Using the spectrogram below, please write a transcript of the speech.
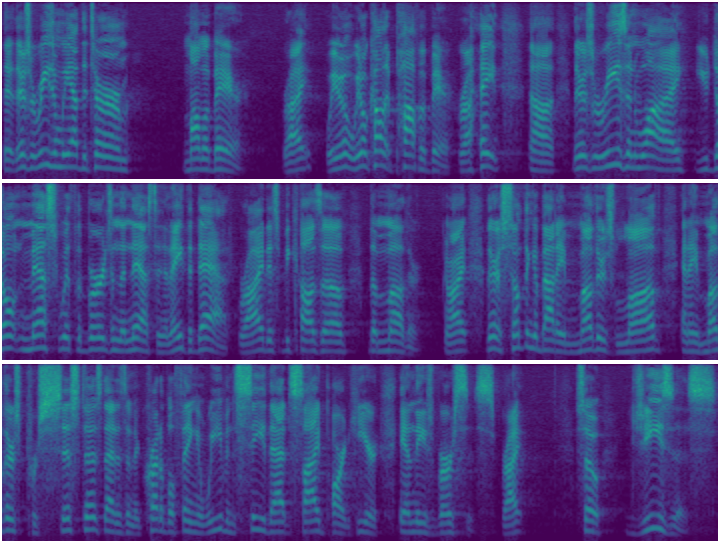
There's a reason we have the term mama bear, right? We don't, we don't call it papa bear, right? Uh, there's a reason why you don't mess with the birds in the nest, and it ain't the dad, right? It's because of the mother. All right? There is something about a mother's love and a mother's persistence that is an incredible thing, and we even see that side part here in these verses, right? So Jesus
